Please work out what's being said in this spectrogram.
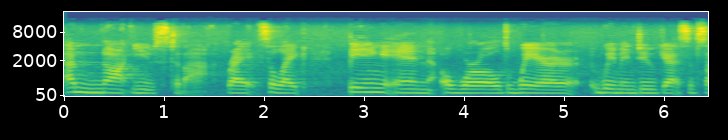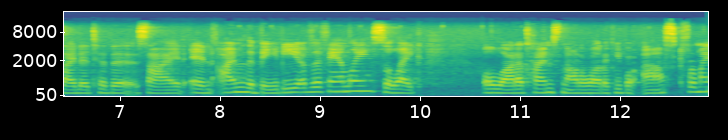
I'm not used to that, right? So like being in a world where women do get subsided to the side, and I'm the baby of the family, so like. A lot of times, not a lot of people ask for my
